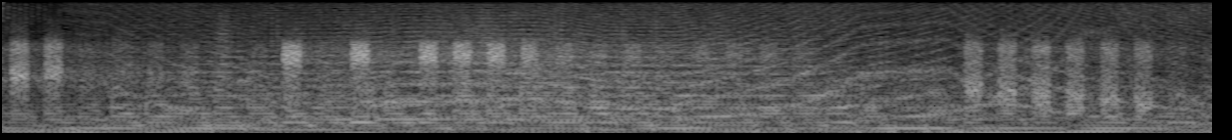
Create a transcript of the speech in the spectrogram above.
Ha ha ha ha ha!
